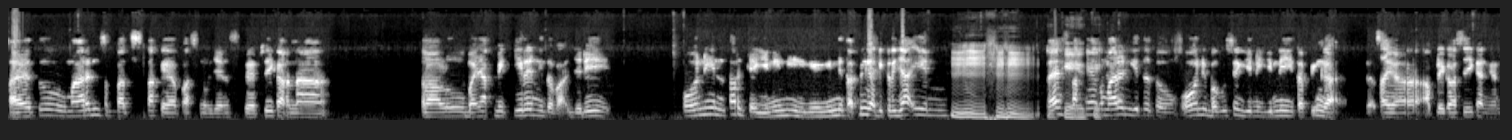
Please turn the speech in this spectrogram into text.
Saya tuh kemarin sempat stuck ya pas ngerjain skripsi karena terlalu banyak mikirin gitu pak. Jadi oh ini ntar kayak gini nih, kayak gini, tapi nggak dikerjain. Hmm. saya okay, stucknya okay. kemarin gitu tuh. Oh ini bagusnya gini-gini, tapi nggak saya aplikasikan kan.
